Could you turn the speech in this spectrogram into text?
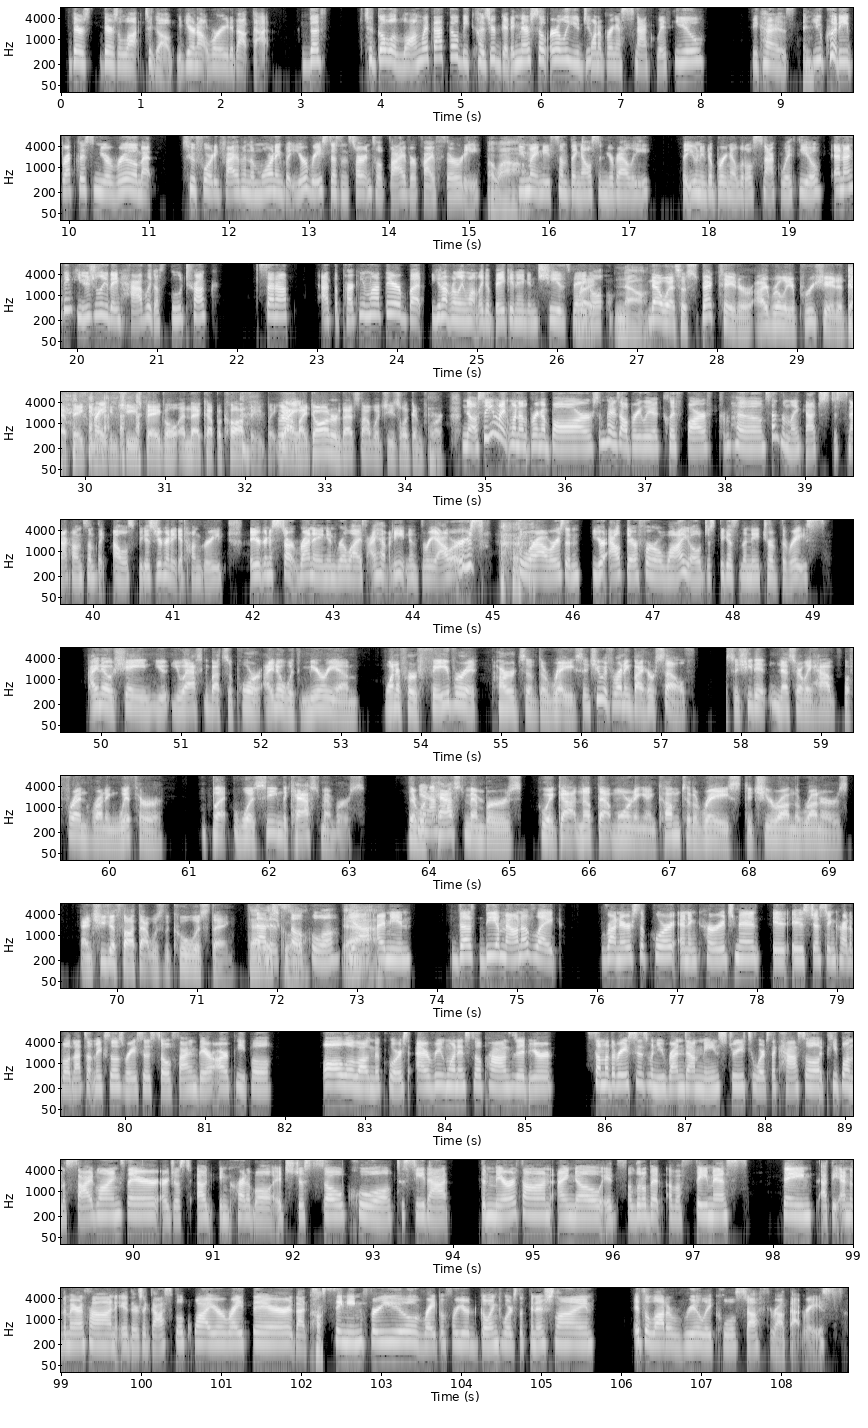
there's there's a lot to go. You're not worried about that. The to go along with that though because you're getting there so early you do want to bring a snack with you because you could eat breakfast in your room at 2:45 in the morning but your race doesn't start until 5 or 5:30 Oh wow. you might need something else in your belly that you need to bring a little snack with you. And i think usually they have like a food truck set up at the parking lot there but you don't really want like a bacon egg and cheese Right. bagel no. Now, as a spectator, I really appreciated that bacon, Right. egg, and cheese bagel and that cup of coffee. But yeah, Right. my daughter, that's not what she's looking for. No, so you might want to bring a bar. Sometimes I'll bring like a Clif Bar from home, something like that, just to snack on something else because you're going to get hungry. You're going to start running and realize I haven't eaten in three hours, four hours, and you're out there for a while just because of the nature of the race. I know Shane, you you asking about support. I know with Miriam, one of her favorite parts of the race, and she was running by herself, so she didn't necessarily have a friend running with her, but was seeing the cast members. There were Yeah. cast members who had gotten up that morning and come to the race to cheer on the runners, and she just thought that was the coolest thing. that is, so cool. Yeah. Yeah. I mean, the the amount of like runner support and encouragement is, is just incredible. And that's what makes those races so fun. There are people all along the course. Everyone is so positive. You're some of the races when you run down Main Street towards the castle, the people on the sidelines there are just uh, incredible. It's just so cool to see that. The marathon, I know it's a little bit of a famous thing at the end of the marathon. eh, There's a gospel choir right there that's Huh. singing for you right before you're going towards the finish line. It's a lot of really cool stuff throughout that race.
